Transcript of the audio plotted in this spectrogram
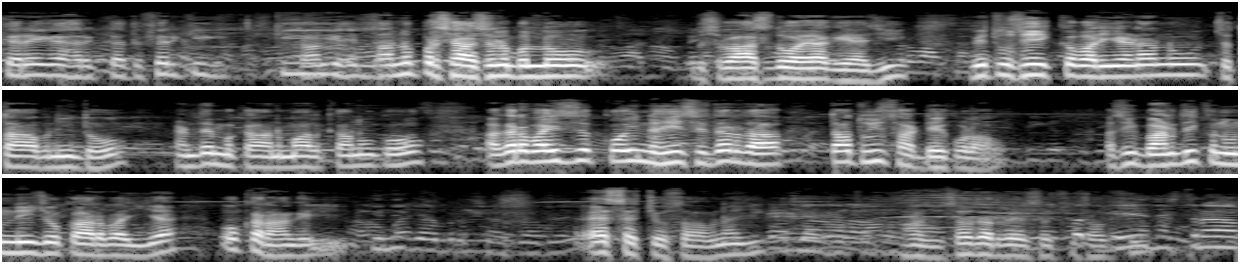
ਕਰੇਗਾ ਹਰਕਤ ਫਿਰ ਕੀ ਕੀ ਸਾਨੂੰ ਪ੍ਰਸ਼ਾਸਨ ਵੱਲੋਂ ਵਿਸ਼ਵਾਸ ਦਵਾਇਆ ਗਿਆ ਜੀ ਵੀ ਤੁਸੀਂ ਇੱਕ ਵਾਰੀ ਇਹਨਾਂ ਨੂੰ ਚੇਤਾਵਨੀ ਦਿਓ ਇਹਨਾਂ ਦੇ ਮਕਾਨ ਮਾਲਕਾਂ ਨੂੰ ਕਹੋ। ਅਗਰਵਾਈਜ਼ ਕੋਈ ਨਹੀਂ ਸਿੱਧਰਦਾ ਤਾਂ ਤੁਸੀਂ ਸਾਡੇ ਕੋਲ ਆਓ। ਅਸੀਂ ਬਣਦੀ ਕਾਨੂੰਨੀ ਜੋ ਕਾਰਵਾਈ ਹੈ ਉਹ ਕਰਾਂਗੇ ਜੀ। ਐਸਐਚਓ ਸਾਹਿਬ ਨੇ ਜੀ। ਹਾਂਜੀ ਸਦਰ ਦੇ ਐਸਐਚਓ ਸਾਹਿਬ ਇਹ ਜਿਸ ਤਰ੍ਹਾਂ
